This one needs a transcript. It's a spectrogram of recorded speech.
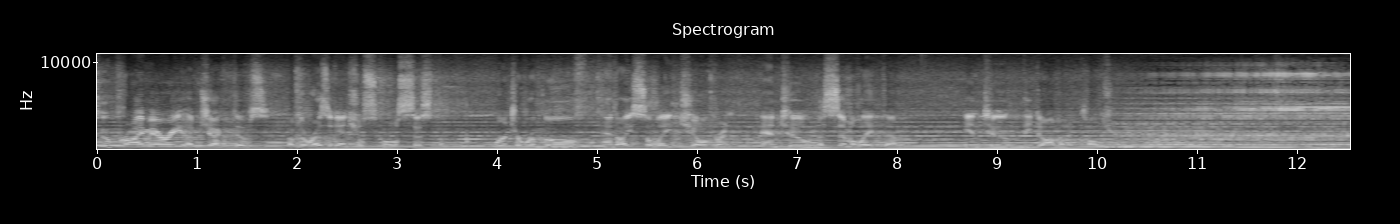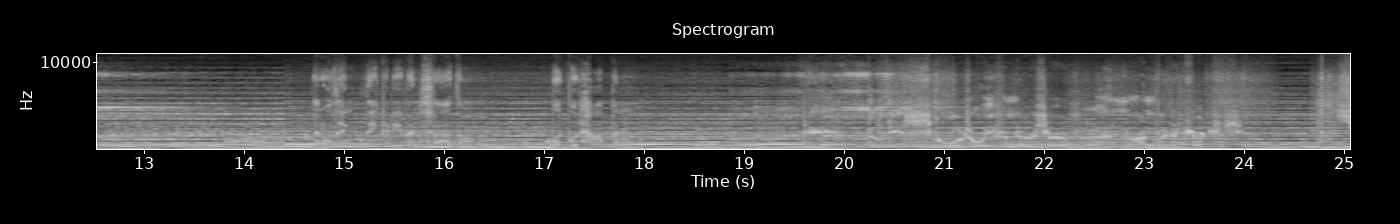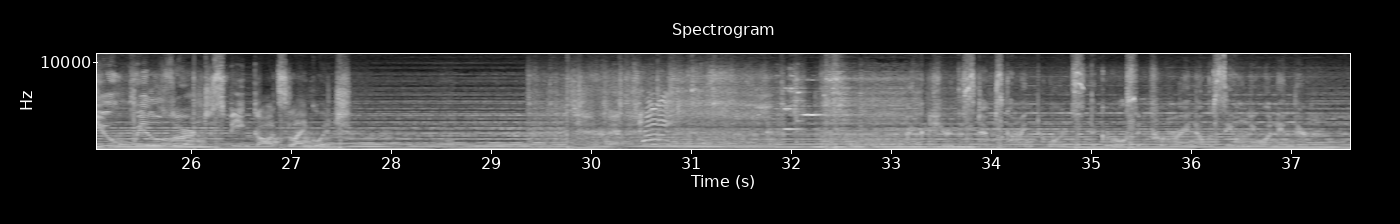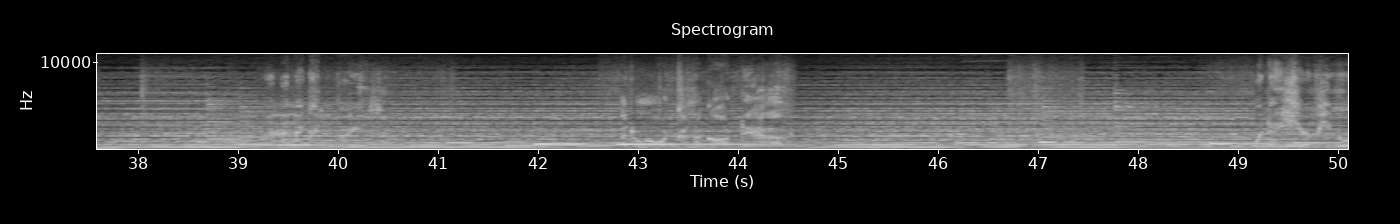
two primary objectives of the residential school system were to remove and isolate children and to assimilate them into the dominant culture. I don't think they could even fathom what would happen. They built these schools away from the reserve and run by the churches. You will learn to speak God's language. people.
